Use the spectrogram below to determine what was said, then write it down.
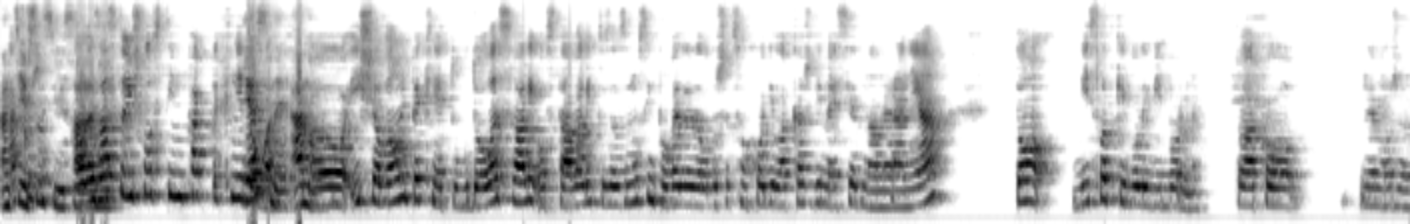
A tiež Akože- som si myslela, Ale že... zase to išlo s tým fakt pekne Jasné, dole. áno. O, išiel veľmi pekne tu dole, svaly ostávali, to zase musím povedať, lebo však som chodila každý mesiac na merania. To výsledky boli výborné. To ako nemôžem...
